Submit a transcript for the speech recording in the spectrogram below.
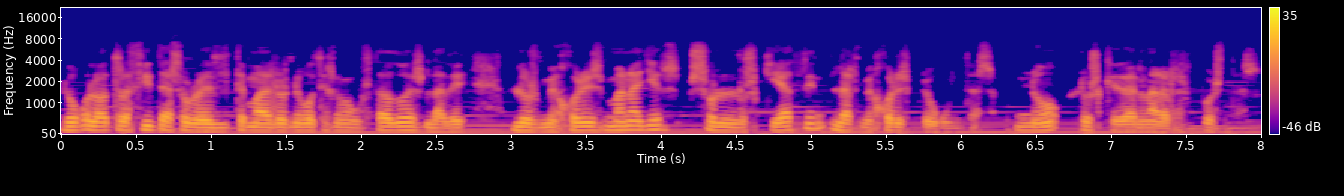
Luego la otra cita sobre el tema de los negocios que me ha gustado es la de los mejores managers son los que hacen las mejores preguntas, no los que dan las respuestas.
